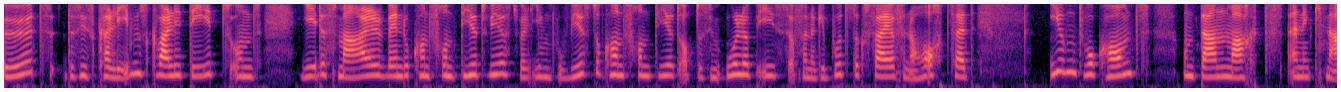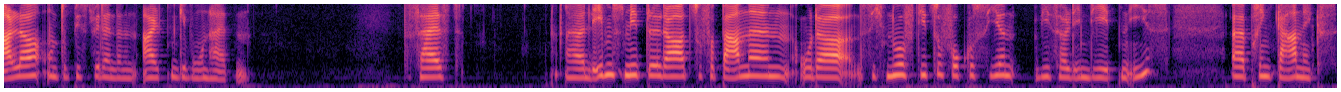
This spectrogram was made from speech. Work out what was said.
öd, das ist keine Lebensqualität und jedes Mal, wenn du konfrontiert wirst, weil irgendwo wirst du konfrontiert, ob das im Urlaub ist, auf einer Geburtstagsfeier, auf einer Hochzeit, irgendwo kommt und dann macht es einen Knaller und du bist wieder in deinen alten Gewohnheiten. Das heißt, äh, Lebensmittel da zu verbannen oder sich nur auf die zu fokussieren, wie es halt in Diäten ist, äh, bringt gar nichts,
